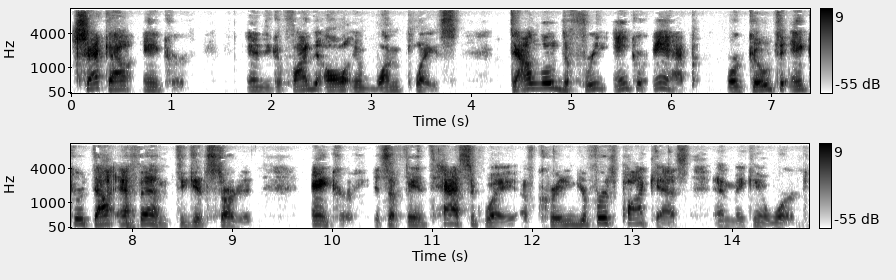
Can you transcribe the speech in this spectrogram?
Check out Anchor, and you can find it all in one place. Download the free Anchor app or go to anchor.fm to get started. Anchor, it's a fantastic way of creating your first podcast and making it work.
